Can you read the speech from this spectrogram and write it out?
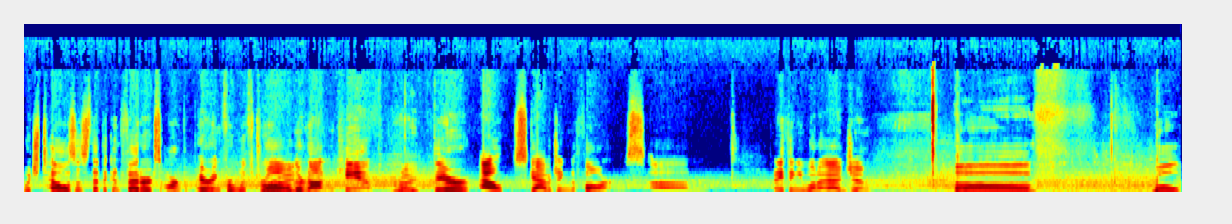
which tells us that the Confederates aren't preparing for withdrawal. Right. They're not in camp. Right. They're out scavenging the farms. Um, anything you want to add, Jim? Uh, well,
